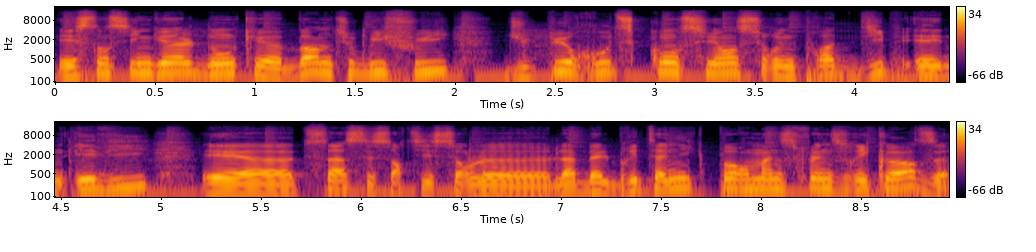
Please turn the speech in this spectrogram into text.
et son single donc euh, Born to Be Free, du pur Roots conscient sur une prod deep and heavy. Et euh, ça c'est sorti sur le label britannique Poor Man's Friends Records,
